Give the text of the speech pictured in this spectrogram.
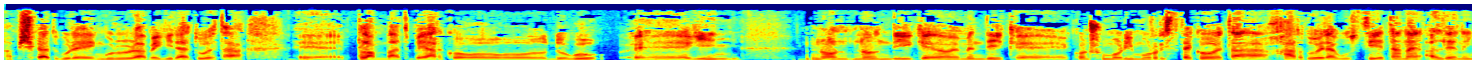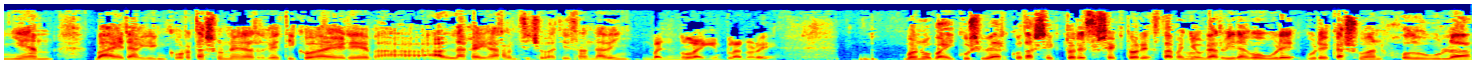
apiskat gure ingurura begiratu eta e, plan bat beharko dugu e, egin non, nondik edo hemendik e, konsumori murrizteko eta jarduera guztietan aldean inean ba, eraginkortasun energetikoa ere ba, aldagai garrantzitsu bat izan dadin. Baina nola egin plan hori? Bueno, ba, ikusi beharko da sektorez, sektorez, da, baina garbi dago gure gure kasuan jodugula,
